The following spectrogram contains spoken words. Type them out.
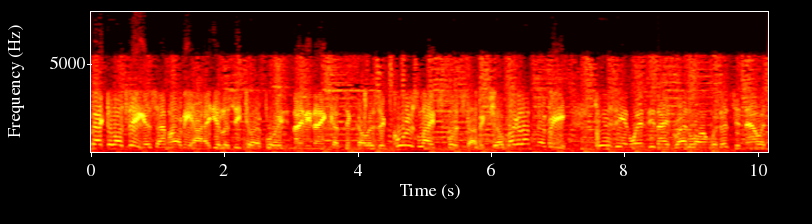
welcome back to Las Vegas. I'm Harvey Hyde. You're listening to our Floyd 99 Cuts and Colors and Coors Light Sports Topic Show. Buckle up every Tuesday and Wednesday night right along with us. And now it's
